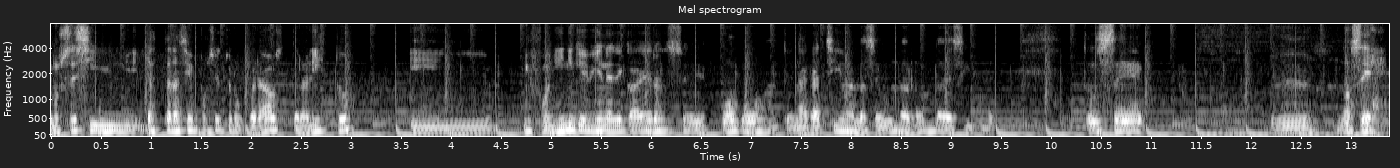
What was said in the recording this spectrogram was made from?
No sé si ya estará 100% recuperado, estará listo. Y, Fonini que viene de caer hace poco ante Nakashima en la segunda ronda de Sydney. Entonces, eh, no sé,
